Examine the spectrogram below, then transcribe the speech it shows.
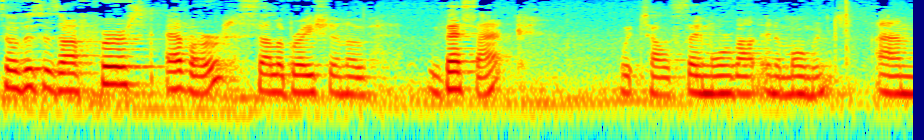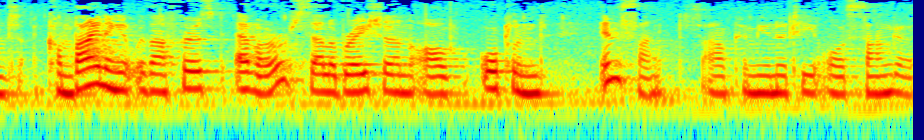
So this is our first ever celebration of Vesak, which I'll say more about in a moment, and combining it with our first ever celebration of Auckland Insights, our community or Sangha.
